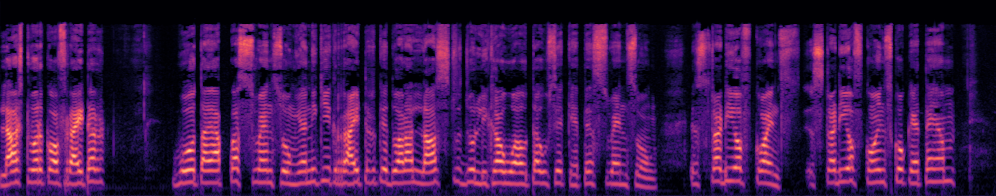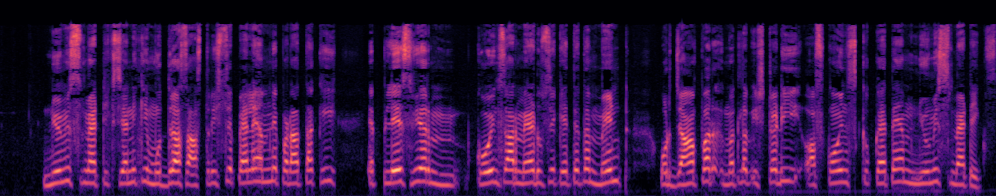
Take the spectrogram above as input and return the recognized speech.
लास्ट वर्क ऑफ़ राइटर वो होता है आपका स्वेन सॉन्ग यानी कि एक राइटर के द्वारा लास्ट जो लिखा हुआ होता है, उसे कहते हैं swan song study of coins study of coins को कहते हैं हम न्यूमिस्मेटिक्स यानी कि मुद्रा शास्त्र इससे पहले हमने पढ़ा था कि a place where coins are made उसे कहते थे मिंट और जहाँ पर मतलब स्टडी ऑफ़ कॉइन्स को कहते हैं हम न्यूमिस्मेटिक्स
